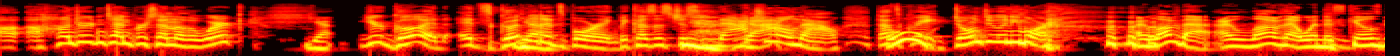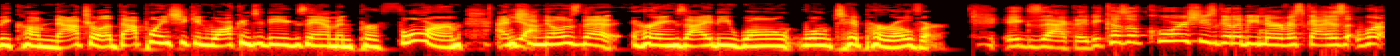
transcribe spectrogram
110% of the work. Yeah. You're good. It's good yeah. that it's boring because it's just yeah. natural yeah. now. That's Ooh. great. Don't do anymore. I love that. I love that when the skills become natural. At that point, she can walk into the exam and perform and she knows that her anxiety won't, won't tip her over. Exactly. Because of course she's going to be nervous, guys. We're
